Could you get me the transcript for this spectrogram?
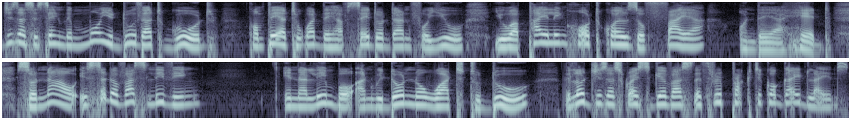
Jesus is saying, the more you do that good, compared to what they have said or done for you, you are piling hot coals of fire on their head. So now, instead of us living in a limbo and we don't know what to do, the Lord Jesus Christ gave us the three practical guidelines.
